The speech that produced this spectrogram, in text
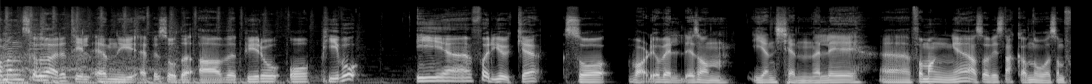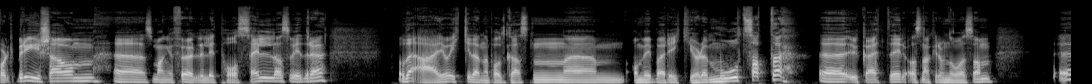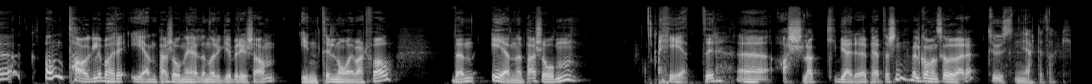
Velkommen skal du være til en ny episode av Pyro og Pivo. I eh, forrige uke så var det jo veldig sånn gjenkjennelig eh, for mange. Altså Vi snakka om noe som folk bryr seg om, eh, som mange føler litt på selv osv. Og, så og det er jo ikke denne podkasten om vi bare ikke gjør det motsatte uka etter og snakker om noe som antagelig bare én person i hele Norge bryr seg om, inntil nå i hvert fall. Den ene personen heter eh, Aslak Bjerre Petersen. Velkommen skal du være. Tusen hjertelig takk.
